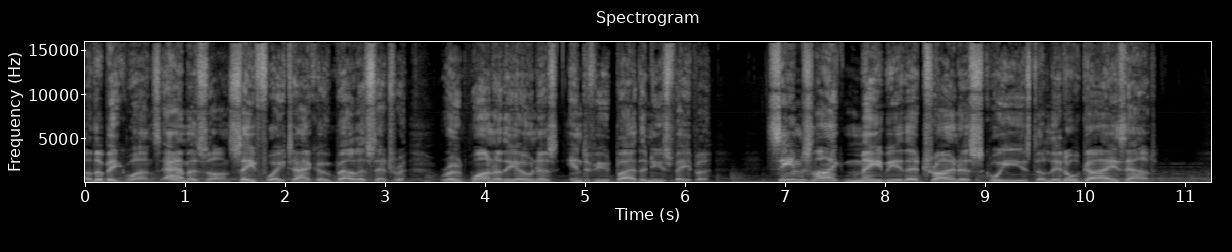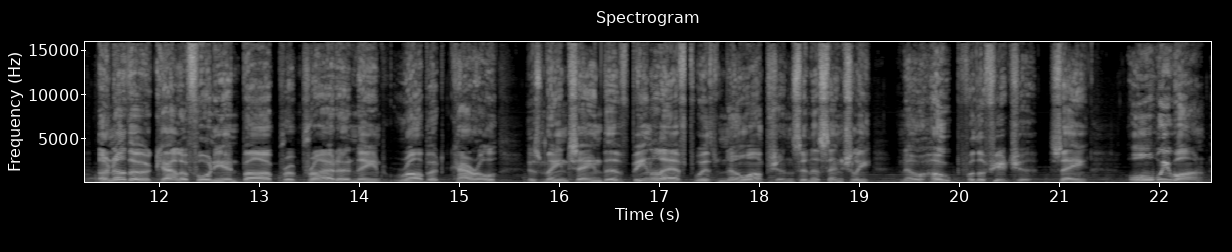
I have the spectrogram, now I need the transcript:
are the big ones Amazon, Safeway, Taco Bell, etc., wrote one of the owners interviewed by the newspaper. Seems like maybe they're trying to squeeze the little guys out. Another Californian bar proprietor named Robert Carroll has maintained they've been left with no options and essentially no hope for the future, saying, All we want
